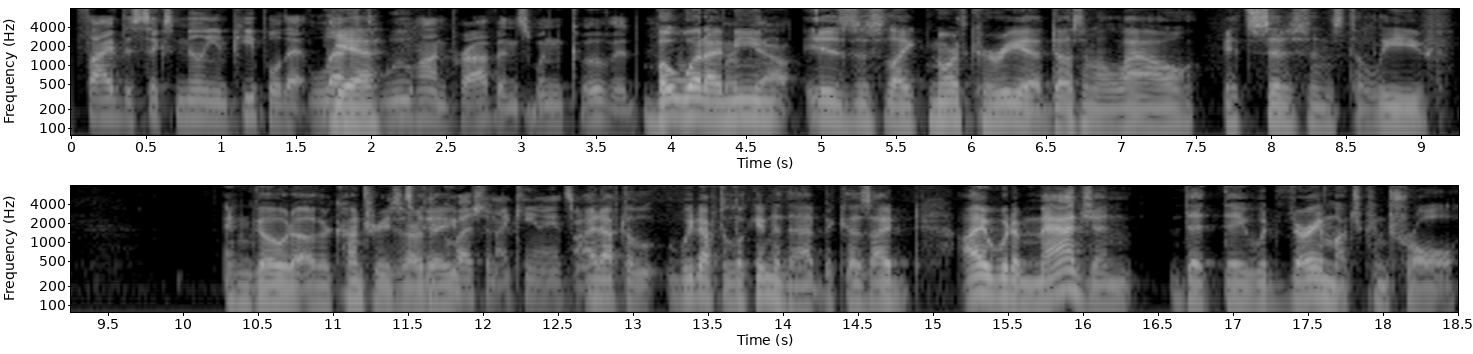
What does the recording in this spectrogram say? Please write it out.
five to six million people that left Yeah. Wuhan province when COVID. But what I mean out. is, is like North Korea doesn't allow its citizens to leave and go to other countries. It's Are a good they? question. I can't answer. I'd that. have to. We'd have to look into that because I, I would imagine that they would very much control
